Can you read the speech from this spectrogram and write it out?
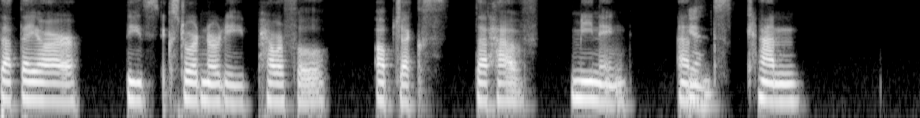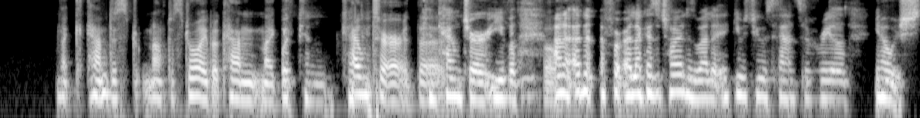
that they are these extraordinarily powerful objects that have meaning and yeah. can like can dest- not destroy but can like but can, can counter the can counter evil. evil. and and for like as a child as well it gives you a sense of real you know sh-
